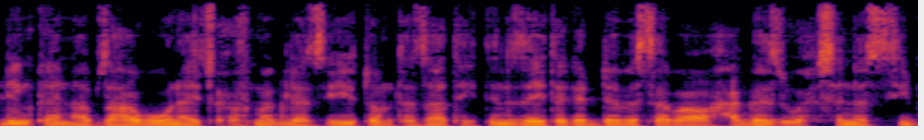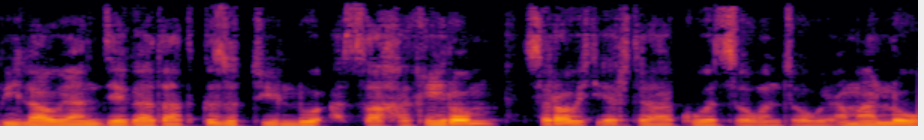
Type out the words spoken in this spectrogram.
ብሊንከን ኣብ ዝሃብዎ ናይ ጽሑፍ መግለጺ፣ እቶም ተዛተይቲ ንዘይተገደበ ሰብኣዊ ሓገዝ፣ ውሕስነት ሲቪላውያን ዜጋታት ክዝትይሉ ኣዘኻኺሮም፣ ሰራዊት ኤርትራ ክወጽእ'ውን ጸዊዖም ኣለዉ።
